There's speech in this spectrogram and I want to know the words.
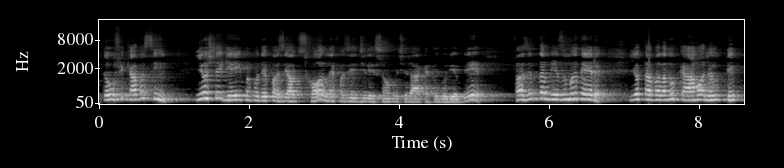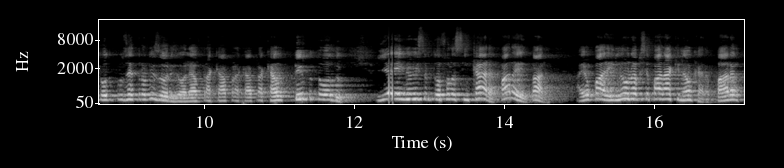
Então eu ficava assim. E eu cheguei para poder fazer autoescola, né, fazer direção para tirar a categoria B, fazendo da mesma maneira. E eu estava lá no carro olhando o tempo todo para os retrovisores. Eu olhava para cá, para cá, para cá o tempo todo. E aí meu instrutor falou assim, cara, para aí, para. Aí eu parei, não, não é para você parar aqui não, cara, para.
